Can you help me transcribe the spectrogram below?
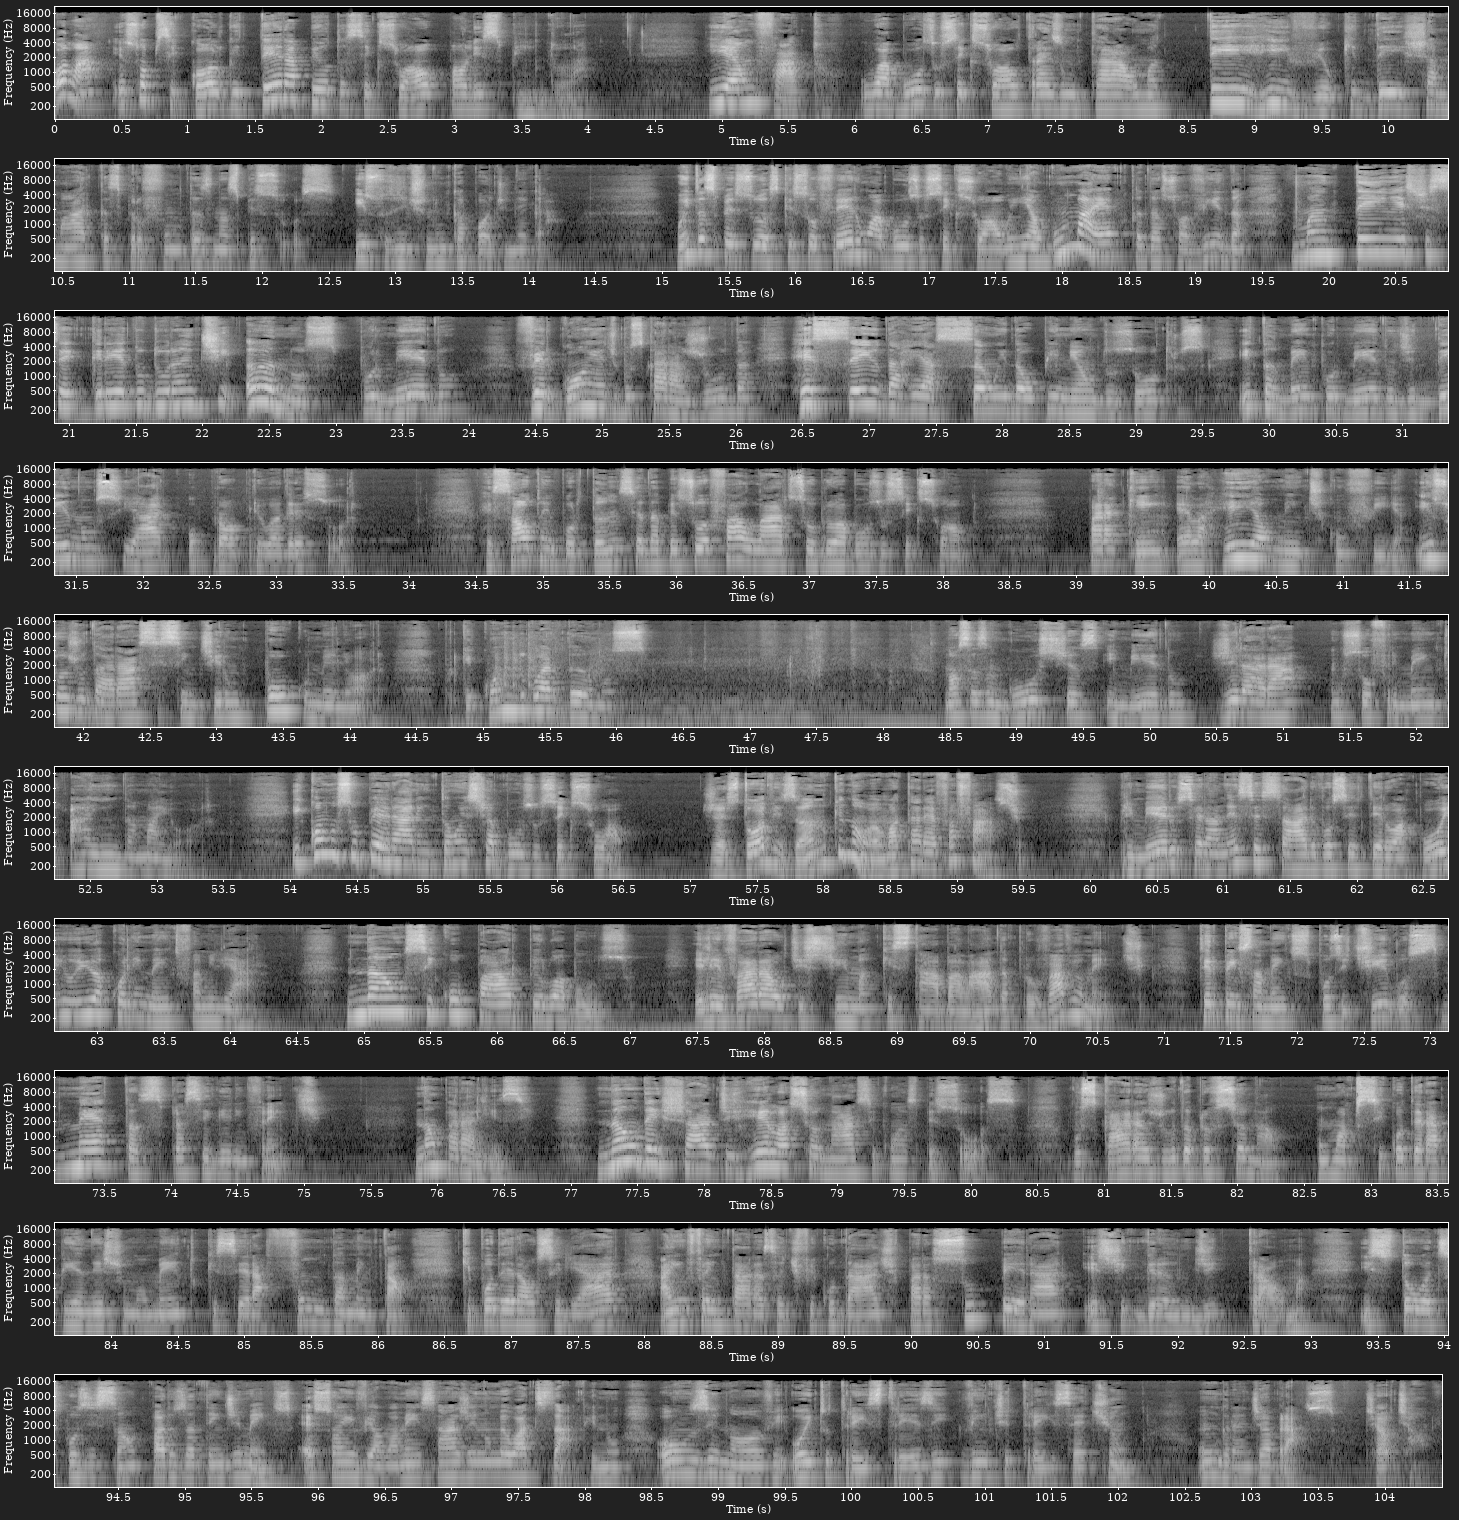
Olá, eu sou psicóloga e terapeuta sexual Paula Espíndola. E é um fato, o abuso sexual traz um trauma terrível que deixa marcas profundas nas pessoas. Isso a gente nunca pode negar. Muitas pessoas que sofreram abuso sexual em alguma época da sua vida mantêm este segredo durante anos por medo, vergonha de buscar ajuda, receio da reação e da opinião dos outros e também por medo de denunciar o próprio agressor. Ressalto a importância da pessoa falar sobre o abuso sexual para quem ela realmente confia. Isso ajudará a se sentir um pouco melhor, porque quando guardamos nossas angústias e medo, gerará um sofrimento ainda maior. E como superar então este abuso sexual? Já estou avisando que não é uma tarefa fácil. Primeiro será necessário você ter o apoio e o acolhimento familiar. Não se culpar pelo abuso. Elevar a autoestima que está abalada, provavelmente. Ter pensamentos positivos, metas para seguir em frente. Não paralise. Não deixar de relacionar-se com as pessoas. Buscar ajuda profissional uma psicoterapia neste momento que será fundamental, que poderá auxiliar a enfrentar essa dificuldade para superar este grande trauma. Estou à disposição para os atendimentos. É só enviar uma mensagem no meu WhatsApp no 11 98313 2371. Um grande abraço. Tchau, tchau.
